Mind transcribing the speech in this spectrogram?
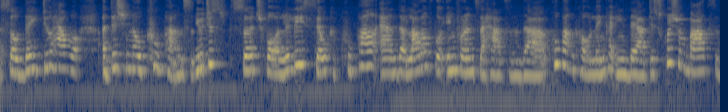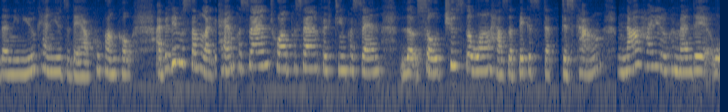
So they do have additional coupons. You just search for Lily Silk coupon and a lot of influence has the coupon code link in their description then you can use their coupon code. I believe some like 10% 12% 15% so choose the one has the biggest discount. Not highly recommended uh,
